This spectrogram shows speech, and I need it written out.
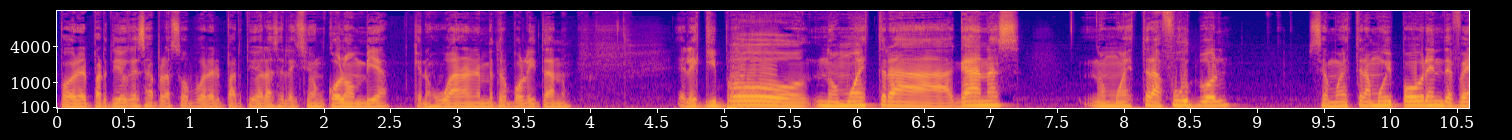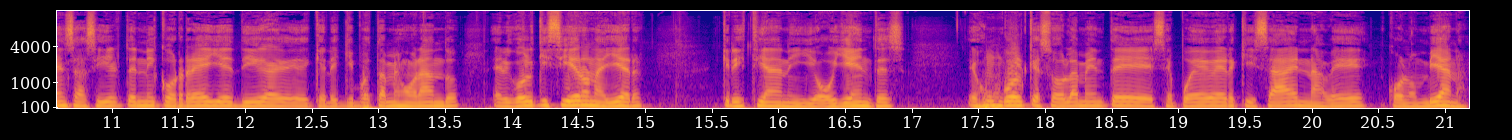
por el partido que se aplazó por el partido de la selección Colombia, que no jugaron en el Metropolitano. El equipo no muestra ganas, no muestra fútbol, se muestra muy pobre en defensa. Así el técnico Reyes diga que el equipo está mejorando. El gol que hicieron ayer, Cristian y oyentes, es un gol que solamente se puede ver quizá en la colombiana.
